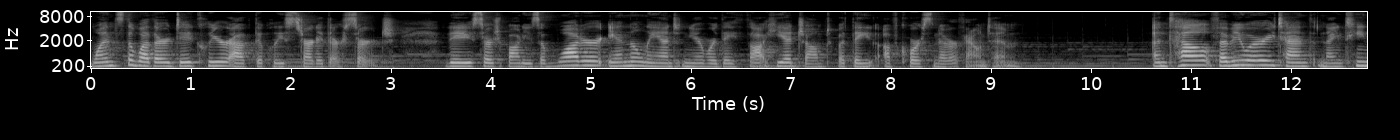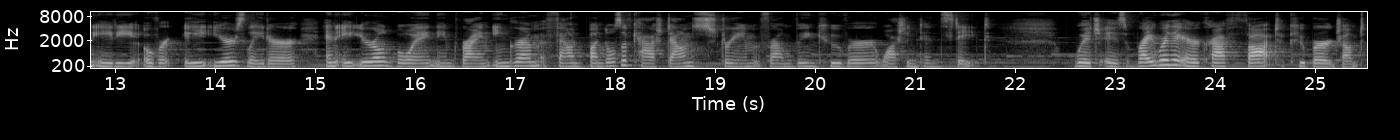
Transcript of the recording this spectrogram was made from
Once the weather did clear up, the police started their search. They searched bodies of water and the land near where they thought he had jumped, but they, of course, never found him. Until February 10, 1980, over eight years later, an eight year old boy named Brian Ingram found bundles of cash downstream from Vancouver, Washington state, which is right where the aircraft thought Cooper jumped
